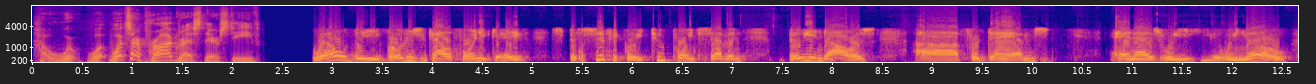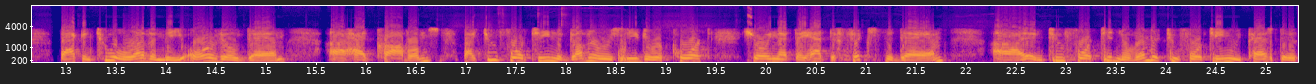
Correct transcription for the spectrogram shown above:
How, wh- what's our progress there, Steve? Well, the voters in California gave specifically $2.7 billion uh, for dams. And as we, we know, back in 2011, the Oroville Dam uh, had problems. By 2014, the governor received a report showing that they had to fix the dam. Uh, in 2014, November 2014, we passed a,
